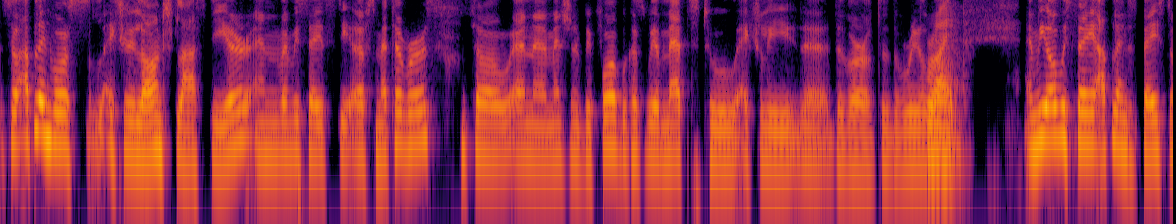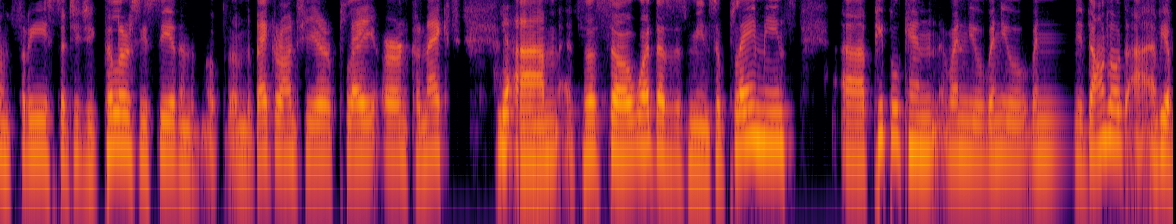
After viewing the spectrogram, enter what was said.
so Upland was actually launched last year, and when we say it's the Earth's metaverse, so and I mentioned it before because we are mapped to actually the the world, to the real right. world. And we always say Upland is based on three strategic pillars. You see it in the, in the background here: play, earn, connect. Yep. Um, so, so what does this mean? So play means uh, people can when you when you when you download uh, we are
